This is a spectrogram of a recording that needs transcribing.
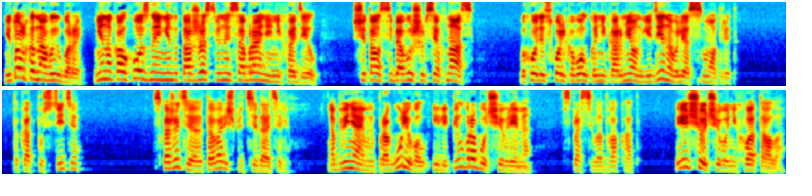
Не только на выборы, ни на колхозные, ни на торжественные собрания не ходил. Считал себя выше всех нас. Выходит, сколько волка не корми, он едино лес смотрит. Так отпустите. Скажите, товарищ председатель, обвиняемый прогуливал или пил в рабочее время? Спросил адвокат. Еще чего не хватало.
